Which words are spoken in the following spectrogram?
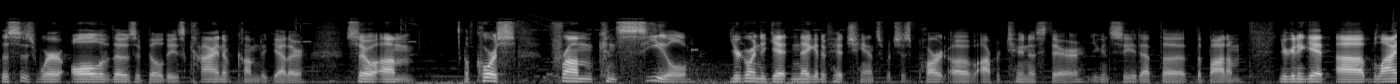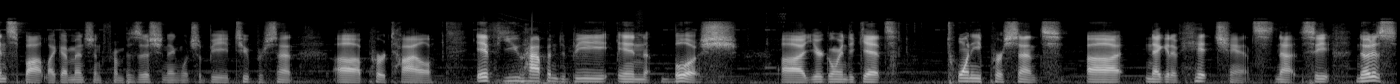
this is where all of those abilities kind of come together. So, um, of course, from Conceal, you're going to get negative hit chance, which is part of Opportunist there. You can see it at the, the bottom. You're going to get uh, Blind Spot, like I mentioned, from Positioning, which will be 2% uh, per tile. If you happen to be in Bush, uh, you're going to get 20% uh, negative hit chance. Now, see, notice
